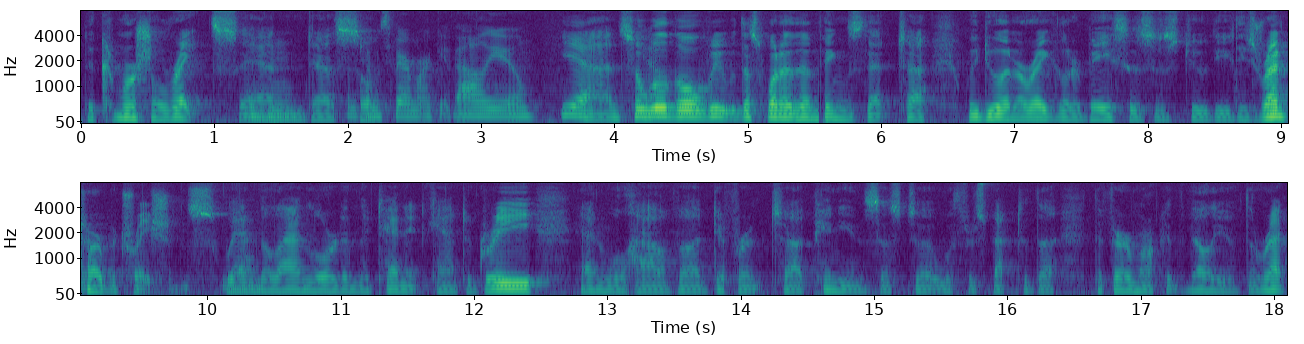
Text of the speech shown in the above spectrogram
the commercial rates. And uh, so Mm-hmm. Sometimes fair market value. Yeah, and so Yeah. we'll go. We, that's one of the things that uh, we do on a regular basis is do these, these rent arbitrations when Yeah. the landlord and the tenant can't agree, and we'll have uh, different uh, opinions as to with respect to the, the fair market value of the rent.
